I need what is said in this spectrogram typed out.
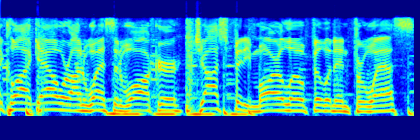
O'clock hour on Wes and Walker. Josh Fitty Marlowe filling in for Wes.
